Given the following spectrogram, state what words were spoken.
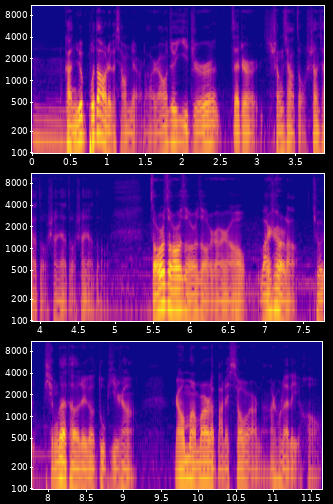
嗯，感觉不到这个小米了，然后就一直在这儿上下走，上下走，上下走，上下走，走着走着走着走着，然后完事儿了，就停在他的这个肚皮上，然后慢慢的把这小碗拿出来了以后，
